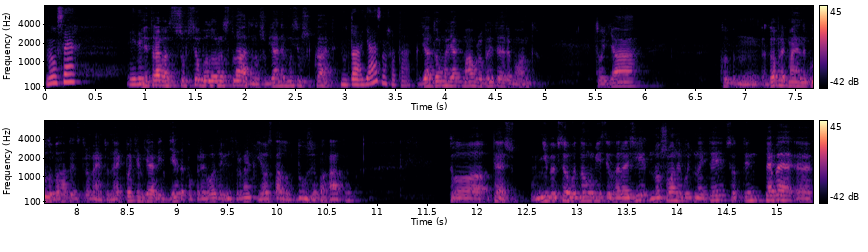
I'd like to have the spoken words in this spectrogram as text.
Ну все. Мені треба, щоб все було розкладено, щоб я не мусив шукати. Ну так, ясно, що так. Я думаю, як мав робити ремонт, то я. Добре, в мене не було багато інструменту. але як потім я від діда попривозив інструмент, його стало дуже багато. То теж, ніби все в одному місці в гаражі, но що-небудь знайти, все, ти, тебе, е,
